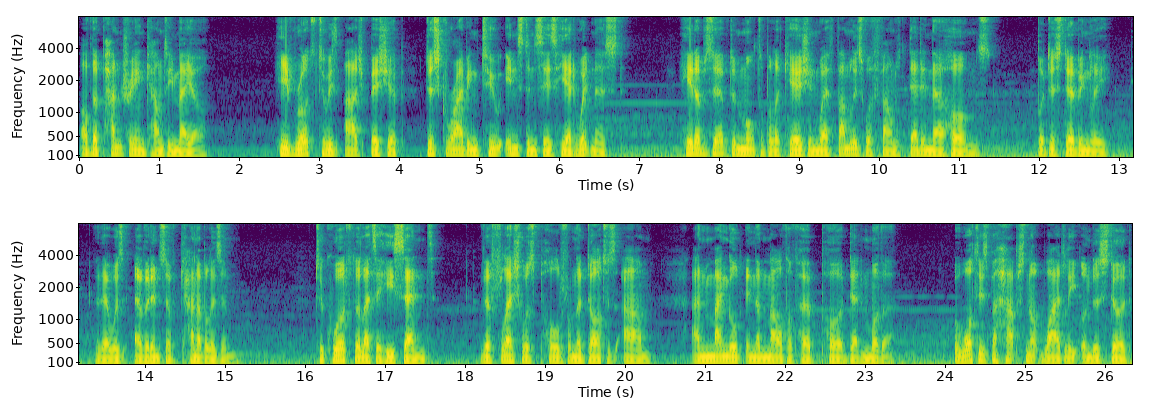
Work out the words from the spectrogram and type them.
of the Partry County Mayo. He wrote to his Archbishop describing two instances he had witnessed. He had observed on multiple occasions where families were found dead in their homes, but disturbingly, there was evidence of cannibalism. To quote the letter he sent, the flesh was pulled from the daughter's arm and mangled in the mouth of her poor dead mother. But What is perhaps not widely understood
